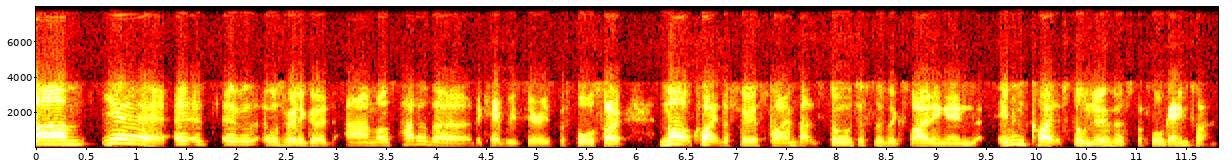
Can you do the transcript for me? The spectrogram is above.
Um, yeah, it, it, it, was, it was really good. Um, I was part of the the Cadbury series before, so not quite the first time, but still just as exciting and even quite still nervous before game time.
